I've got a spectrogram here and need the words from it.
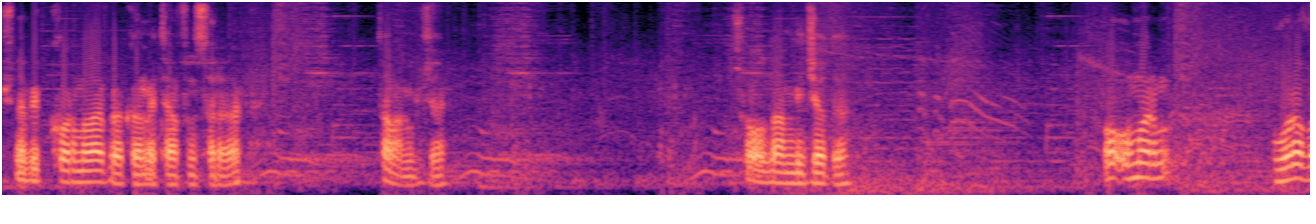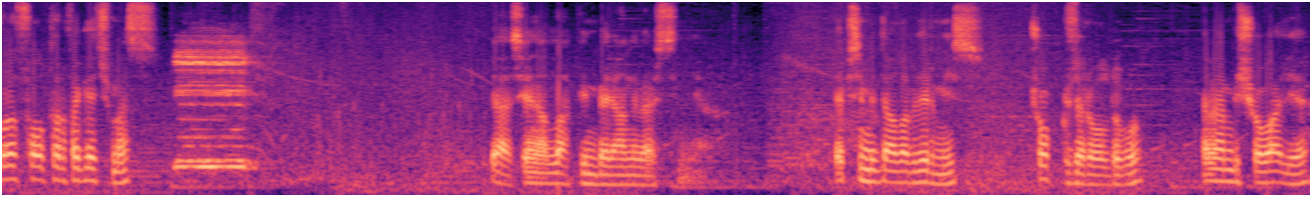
Şuna bir korumalar bırakalım etrafını sararak. Tamam güzel. Soldan bir cadı. O umarım vura vura sol tarafa geçmez. Ya senin Allah bin belanı versin ya. Hepsini bir de alabilir miyiz? Çok güzel oldu bu. Hemen bir şövalye.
